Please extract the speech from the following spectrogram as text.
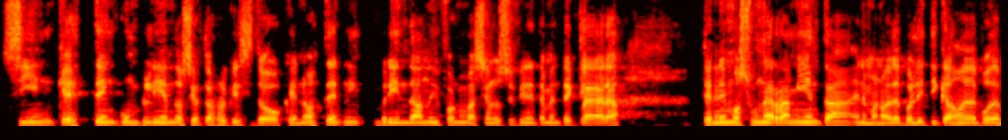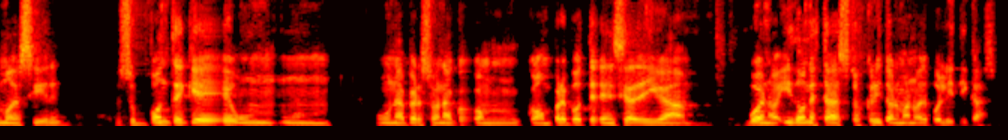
sin que estén cumpliendo ciertos requisitos o que no estén brindando información lo suficientemente clara, tenemos una herramienta en el manual de políticas donde podemos decir suponte que una persona con, prepotencia diga, bueno, ¿y dónde está esto escrito en el manual de políticas?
